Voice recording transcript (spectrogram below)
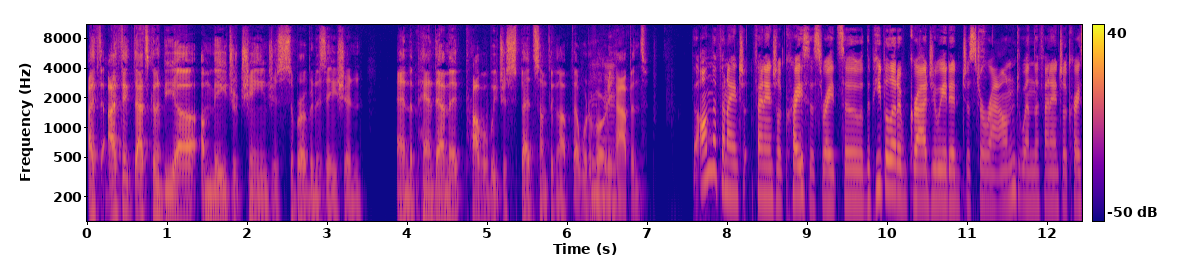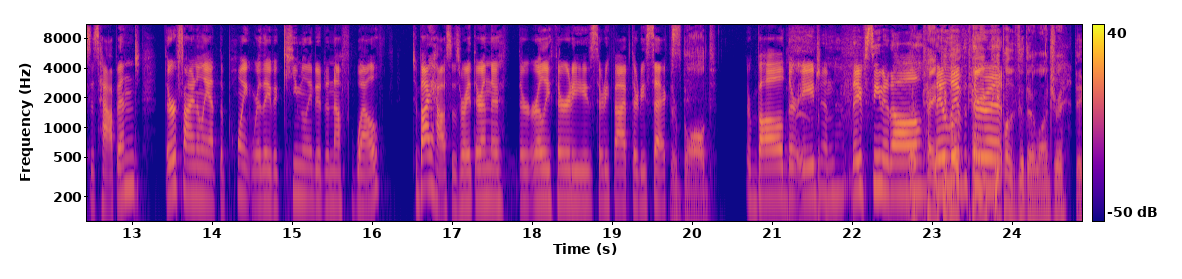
I, th- I think that's going to be a, a major change is suburbanization. And the pandemic probably just sped something up that would have already mm-hmm. happened. But on the financial financial crisis, right? So the people that have graduated just around when the financial crisis happened, they're finally at the point where they've accumulated enough wealth to buy houses, right? They're in their, their early 30s, 35, 36. They're bald. They're bald, they're aging, they've seen it all. They're paying They people, lived paying through it. people to do their laundry. They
